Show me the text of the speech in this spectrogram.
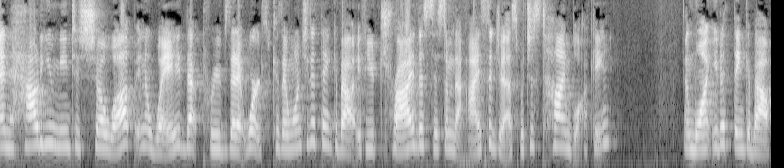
and how do you need to show up in a way that proves that it works? Because I want you to think about if you try the system that I suggest, which is time blocking, and want you to think about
